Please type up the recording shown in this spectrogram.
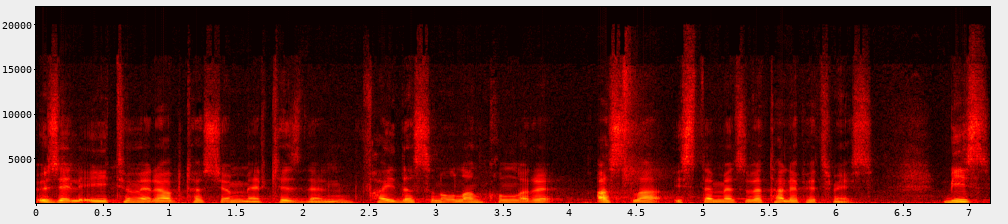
özel eğitim ve rehabilitasyon merkezlerinin faydasına olan konuları asla istemez ve talep etmeyiz. Biz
